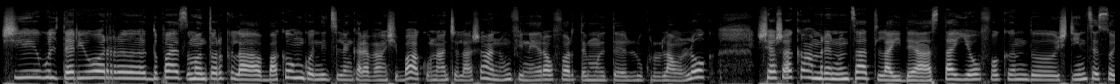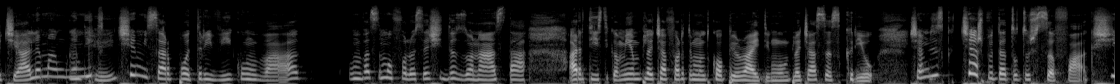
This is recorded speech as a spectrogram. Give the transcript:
și ulterior, uh, după aia să mă întorc la Bacău în condițiile în care aveam și Bacul în același an, în fine, erau foarte multe lucruri la un loc și așa că am renunțat la ideea asta, eu făcând uh, științe sociale, m-am gândit okay. ce mi s-ar potrivi cumva alfa cumva să mă folosesc și de zona asta artistică. Mie îmi plăcea foarte mult copywriting, îmi plăcea să scriu și am zis că ce aș putea totuși să fac și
